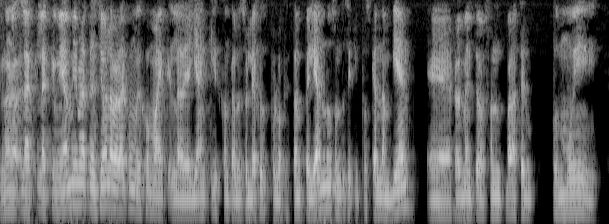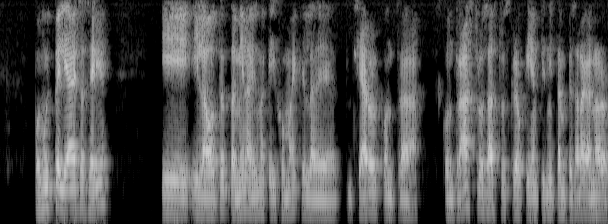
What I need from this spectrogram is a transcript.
la, la, que me llama la atención, la verdad, como dijo Mike, la de Yankees contra los Azulejos, por lo que están peleando, son dos equipos que andan bien. Eh, realmente son, van a ser pues, muy, pues, muy peleada esa serie. Y, y, la otra también, la misma que dijo Mike, la de Seattle contra, contra Astros. Astros creo que ya empieza a empezar a ganar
